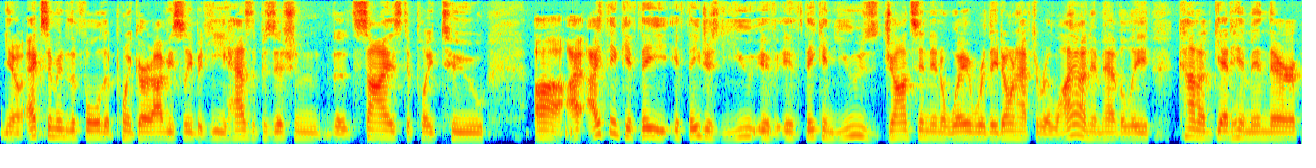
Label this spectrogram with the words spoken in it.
you know, Exum into the fold at point guard, obviously, but he has the position, the size to play two. Uh, I, I, think if they if they just use if, if they can use Johnson in a way where they don't have to rely on him heavily, kind of get him in there,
